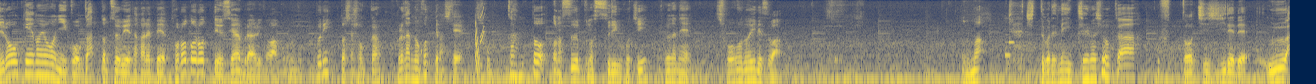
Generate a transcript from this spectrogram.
二郎系のようにこうガッと強火で炊かれてトロトロっていう背脂よりかはこのねプリッとした食感これが残ってまして食感とこのスープのすすり心地これがねちょうどいいですわ。うまっ。じゃあちょっとこれ麺いっちゃいましょうか。太縮れでうわ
